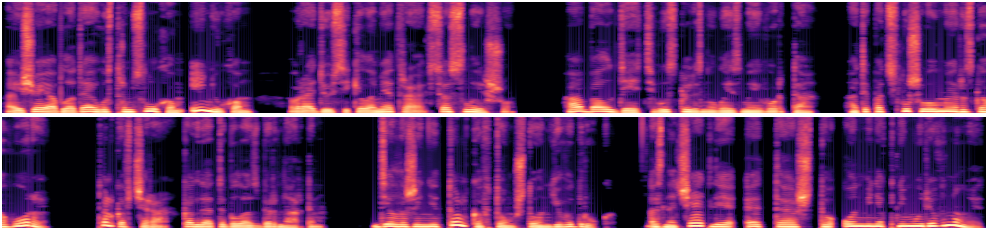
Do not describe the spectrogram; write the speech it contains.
А еще я обладаю острым слухом и нюхом. В радиусе километра все слышу. Обалдеть, выскользнула из моего рта. А ты подслушивал мои разговоры? Только вчера, когда ты была с Бернардом. Дело же не только в том, что он его друг. Означает ли это, что он меня к нему ревнует?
